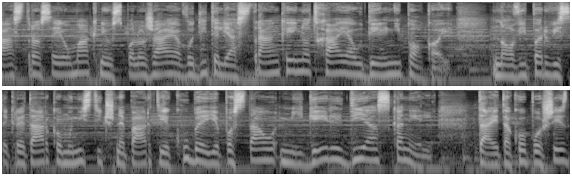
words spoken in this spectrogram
Castro se je umaknil z položaja voditelja stranke in odhaja v delni pokoj. Novi prvi sekretar komunistične partije Kube je postal Miguel Díaz Canel. Ta je tako po 60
